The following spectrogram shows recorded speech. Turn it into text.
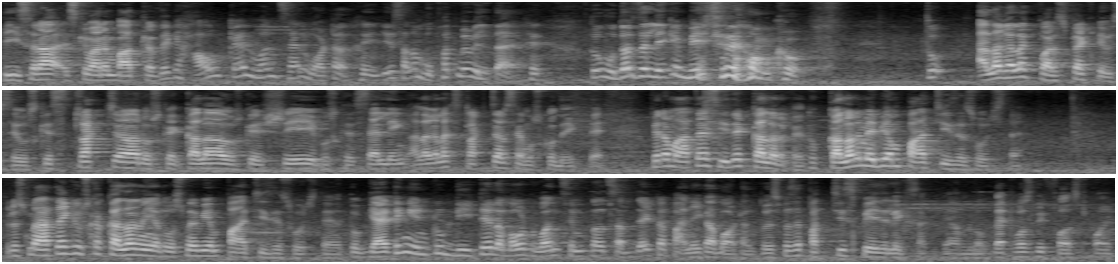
तीसरा, इसके बारे में बात करते हैं कि how can one sell water ये सारा मुफ़्त में मिलता है। तुम उधर से लेके बेच रहे हो हमको। तो अलग अलग पर्सपेक्टिव से, उसके स्ट्रक्चर उसके कलर उसके शेप उसके सेलिंग अलग अलग स्ट्रक्चर से हम उसको देखते हैं। फिर हम आते हैं सीधे कलर पे तो कलर में भी हम पाँच चीज़ें सोचते हैं। फिर उसमें आते हैं कि उसका कलर नहीं है तो उसमें भी हम पाँच चीज़ें सोचते हैं। तो getting into detail about one simple subject पानी का बॉटल तो इसमें से पच्चीस पेज लिख सकते हैं हम लोग। That was the first point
